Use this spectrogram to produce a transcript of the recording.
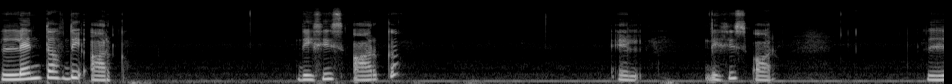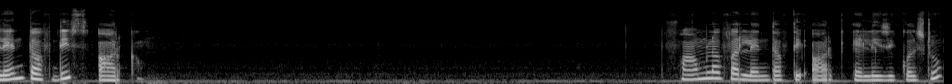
length of the arc. This is arc l. This is r. Length of this arc formula for length of the arc L is equals to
